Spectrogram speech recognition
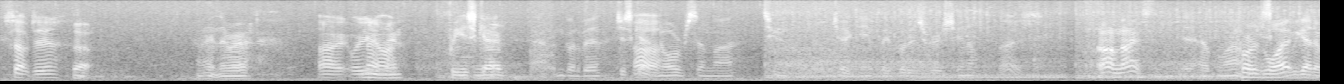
What's up, dude? so, I'm hitting the road. Alright, where you No, going? man. We just Yeah. got. I'm going to bed. Just got Oh. orb, some uh, two jet gameplay footage for his channel. Nice. oh, nice. Yeah, help him out. For his what? We got a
